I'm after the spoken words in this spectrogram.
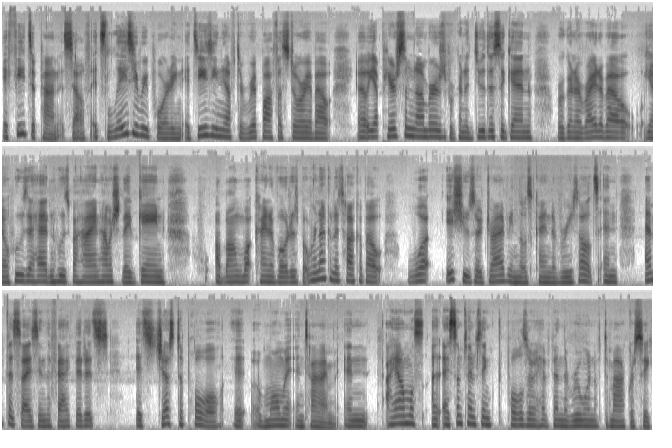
it feeds upon itself. It's lazy reporting. It's easy enough to rip off a story about, oh, yep, here's some numbers. We're going to do this again. We're going to write about, you know, who's ahead and who's behind, how much they've gained among what kind of voters, but we're not going to talk about what issues are driving those kind of results and emphasizing the fact that it's it's just a poll at a moment in time. And I almost, I I sometimes think the polls are, have been the ruin of democracy.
